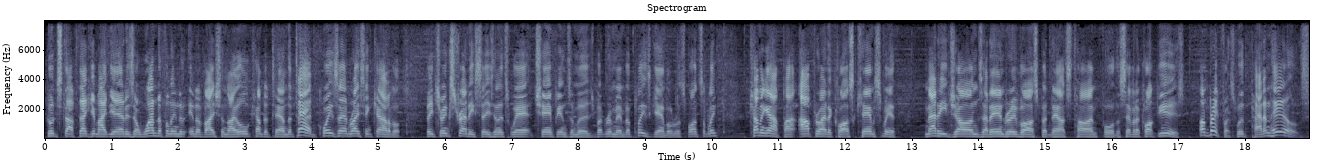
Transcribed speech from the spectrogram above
Good stuff. Thank you, mate. Yeah, it is a wonderful in- innovation. They all come to town. The TAB, Queensland Racing Carnival, featuring strategy season. It's where champions emerge. But remember, please gamble responsibly. Coming up uh, after 8 o'clock, Cam Smith, Matty Johns, and Andrew Voss. But now it's time for the 7 o'clock news on Breakfast with Pat and Heels.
